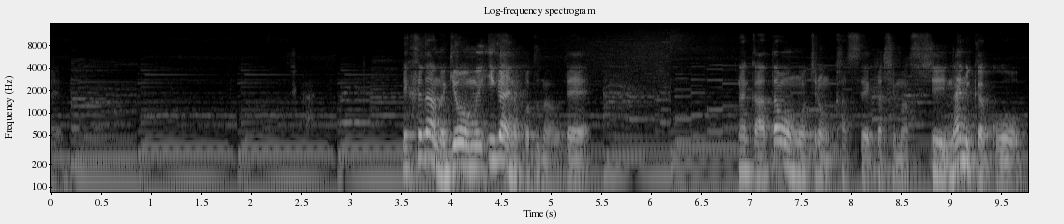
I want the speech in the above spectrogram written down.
いな。で普段の業務以外のことなのでなんか頭ももちろん活性化しますし何かこ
